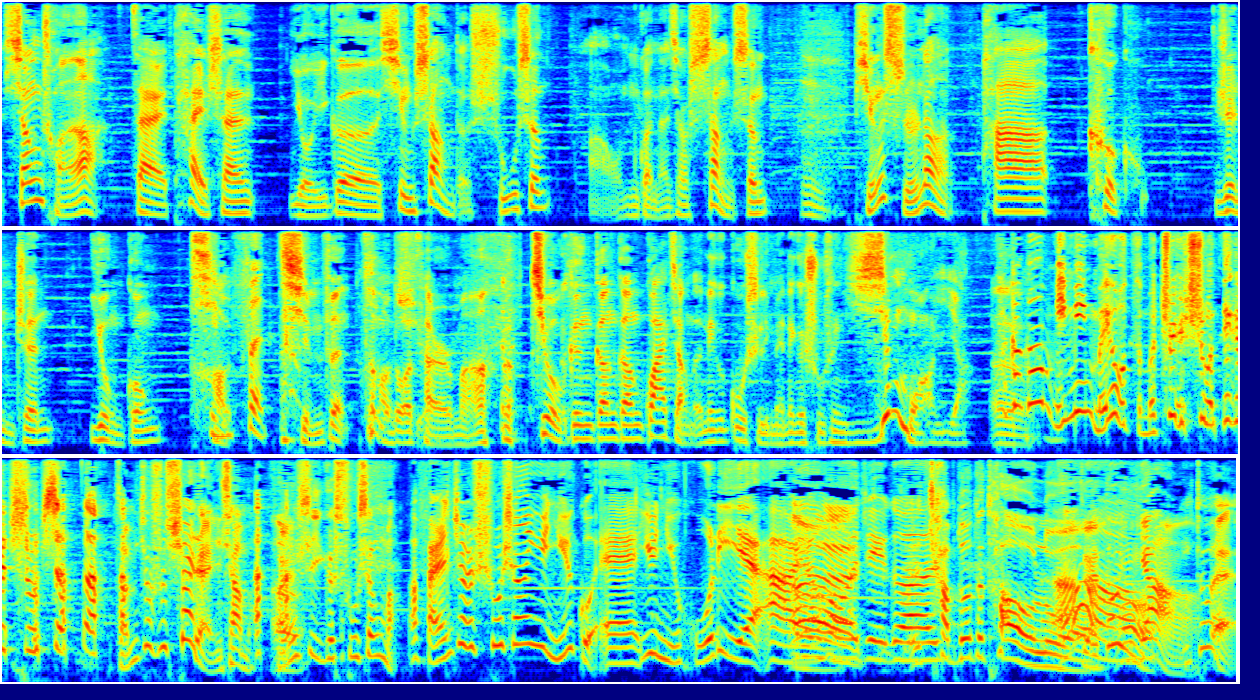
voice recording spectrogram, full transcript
相传啊，在泰山有一个姓尚的书生啊，我们管他叫上生。嗯，平时呢，他刻苦、认真、用功、勤奋勤奋，这么多词儿，吗？就跟刚刚瓜讲的那个故事里面那个书生一模一样。他刚刚明明没有怎么赘述那个书生啊。咱们就是渲染一下嘛，反正是一个书生嘛，啊，反正就是书生遇女鬼、遇女狐狸啊，然后这个差不多的套路，对都一样对。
